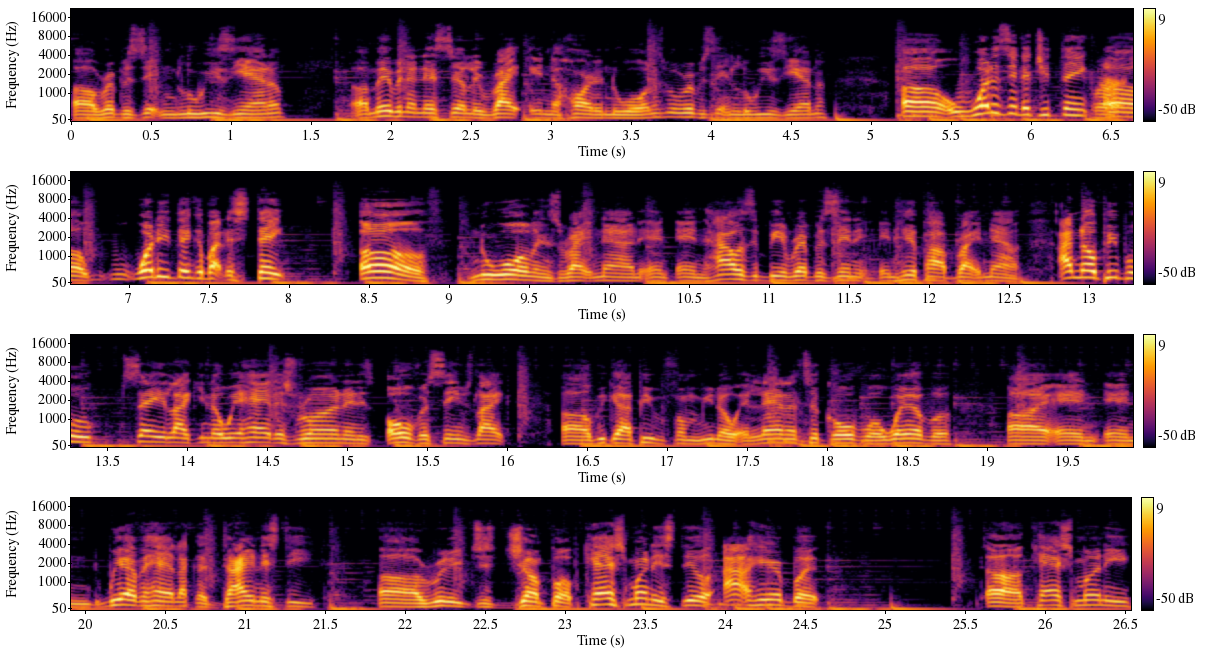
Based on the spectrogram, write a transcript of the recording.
uh, representing Louisiana. Uh, maybe not necessarily right in the heart of New Orleans, but representing Louisiana. Uh, what is it that you think? Right. Uh, what do you think about the state of New Orleans right now, and, and how is it being represented in hip hop right now? I know people say like you know we had this run and it's over. Seems like uh, we got people from you know Atlanta took over or whatever, uh, and and we haven't had like a dynasty uh, really just jump up. Cash Money is still out here, but uh, Cash Money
